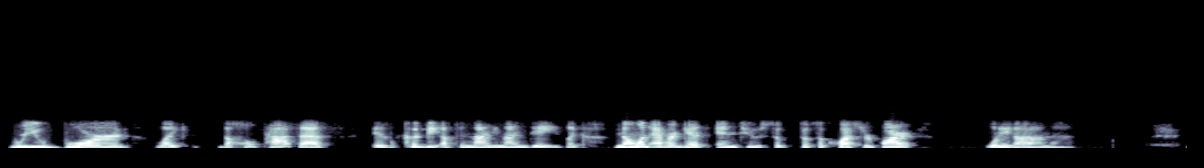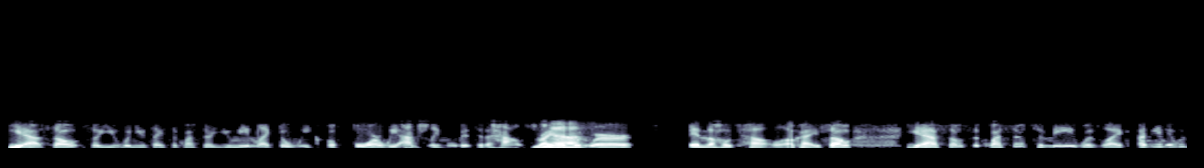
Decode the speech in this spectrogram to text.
Were you bored? Like the whole process is could be up to 99 days. Like no one ever gets into se- the sequester part. What do you got on that? Yeah, so so you when you say sequester, you mean like the week before we actually move into the house, right? Like when we're in the hotel. Okay. So yeah, so sequester to me was like I mean, it was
